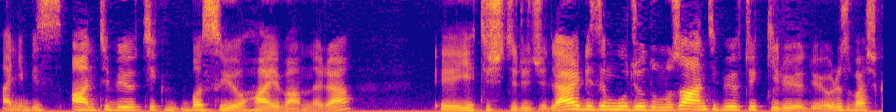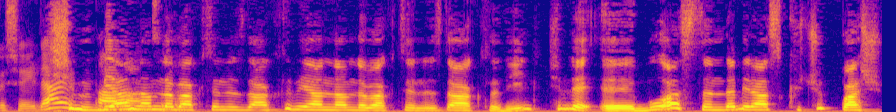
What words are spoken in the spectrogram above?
Hani biz antibiyotik basıyor hayvanlara e, yetiştiriciler. Bizim vücudumuza antibiyotik giriyor diyoruz. Başka şeyler Şimdi bir anlamda baktığınızda haklı, bir anlamda baktığınızda haklı değil. Şimdi e, bu aslında biraz küçük baş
